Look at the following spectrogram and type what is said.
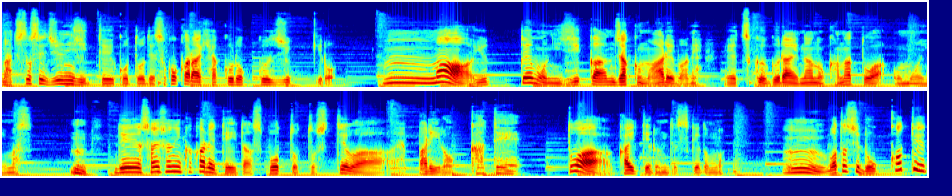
まあ、千歳12時ということで、そこから160キロ。うん、まあ、言っても2時間弱もあればね、えー、着くぐらいなのかなとは思います。うん。で、最初に書かれていたスポットとしては、やっぱり六花亭とは書いてるんですけども、うん、私、六花亭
